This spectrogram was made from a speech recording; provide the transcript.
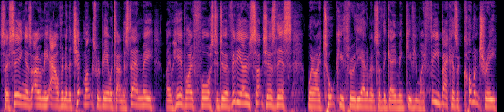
So seeing as only Alvin and the Chipmunks would be able to understand me, I am hereby forced to do a video such as this where I talk you through the elements of the game and give you my feedback as a commentary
